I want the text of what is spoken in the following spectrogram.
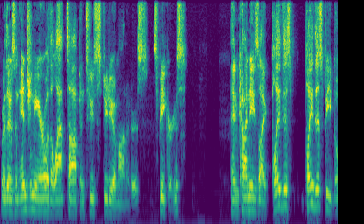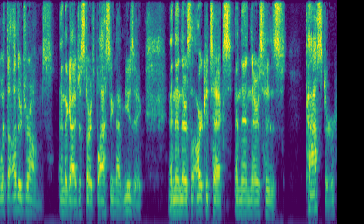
where there's an engineer with a laptop and two studio monitors, speakers. And Kanye's like, play this, play this beat, but with the other drums. And the guy just starts blasting that music. And then there's the architects, and then there's his pastor,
